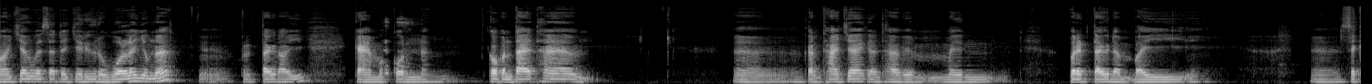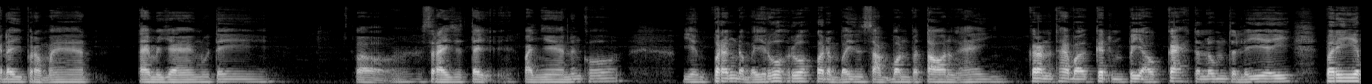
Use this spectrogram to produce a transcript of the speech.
មកអញ្ចឹងវាសិតតែជារឿងរវល់ហ្នឹងខ្ញុំណាព្រឹត្តទៅដោយកាមគុណហ្នឹងក៏ប៉ុន្តែថាអឺកាន់ថាចេះកាន់ថាវាមិនព្រឹត្តទៅដើម្បីសេចក្តីប្រមាទតែម្យ៉ាងនោះទេ ក៏ស្រ័យសតិបញ្ញាហ្នឹងក៏យើងប្រឹងដើម្បីរស់រស់ក៏ដើម្បីសន្សំបនបន្តនឹងឯងគ្រាន់តែថាបើគិតអំពីឱកាសទលំទលាយប្រៀប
